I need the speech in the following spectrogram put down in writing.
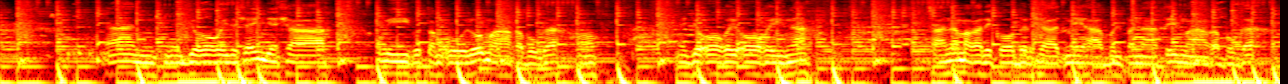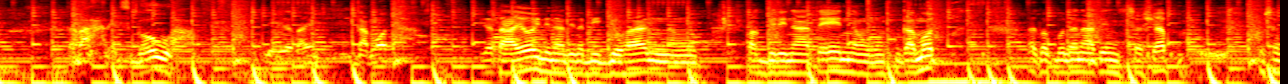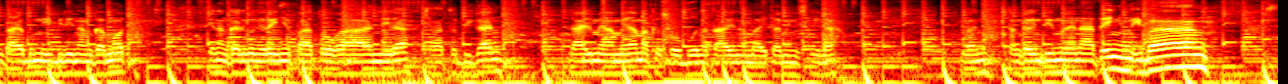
Yan, medyo okay na siya. Hindi na siya umiikot ang ulo, mga. Oh, medyo okay-okay na. Sana makarecover siya at may habol pa natin mga kabuga. Tara, let's go! Hindi na tayong gamot. Hindi na tayo, hindi natin na-videohan ng pagbili natin ng gamot at pagpunta natin sa shop kung saan tayo bumibili ng gamot. Tinanggal ko na rin yung patukaan nila tsaka tubigan dahil maya maya magsusubo na tayo ng vitamins nila. Yun, tanggalin din muna natin yung ibang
